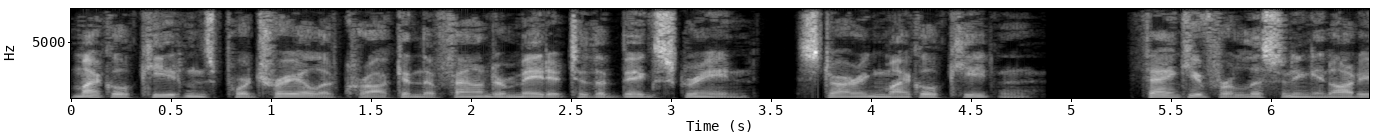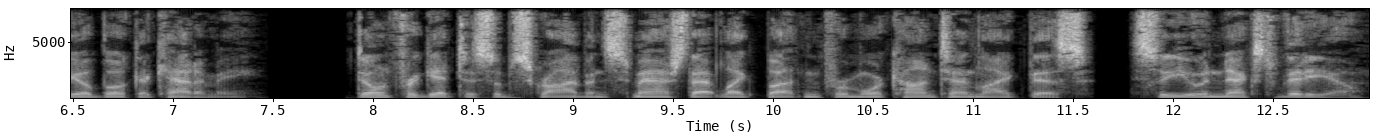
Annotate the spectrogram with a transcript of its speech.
Michael Keaton's portrayal of Kroc and the founder made it to the big screen, starring Michael Keaton. Thank you for listening in Audiobook Academy. Don't forget to subscribe and smash that like button for more content like this. See you in next video.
